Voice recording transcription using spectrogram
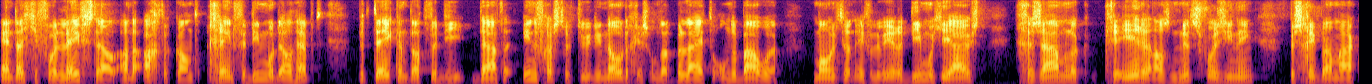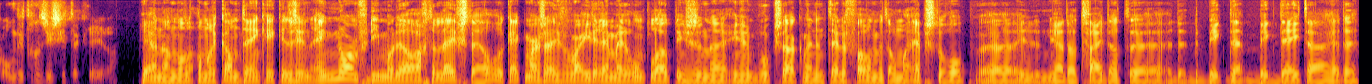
En dat je voor leefstijl aan de achterkant geen verdienmodel hebt, betekent dat we die data-infrastructuur die nodig is om dat beleid te onderbouwen, monitoren en evalueren, die moet je juist gezamenlijk creëren en als nutsvoorziening beschikbaar maken om die transitie te creëren. Ja, en aan de andere kant denk ik, er is een enorm verdienmodel achter leefstijl. Kijk maar eens even waar iedereen mee rondloopt in zijn, uh, in zijn broekzak met een telefoon met allemaal apps erop. Uh, ja, dat feit dat uh, de, de, big, de big data, hè, de,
